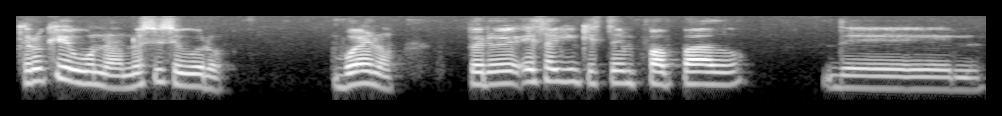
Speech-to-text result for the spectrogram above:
Creo que una, no estoy seguro. Bueno, pero es alguien que está empapado del,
